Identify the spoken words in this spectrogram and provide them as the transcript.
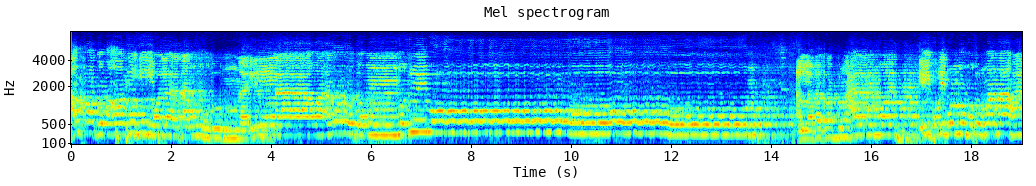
হাক্কা তুকাতিহি ওয়া লা তামুতুন্না ইল্লা ওয়া আনতুম রব্বুল আলামিন বলেন, এই মুসলমান না হয়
